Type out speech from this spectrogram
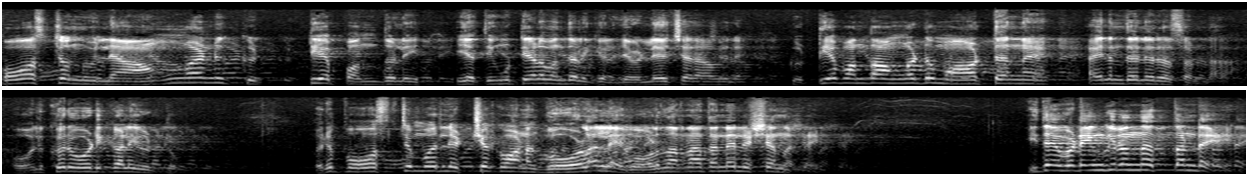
പോസ്റ്റ് ഒന്നുമില്ല. അങ്ങനെ കിട്ടിയ പന്തളി. ഈ എത്തിൻകുട്ടികളെ പന്ത് കളിക്കല്ലേ വെള്ളിയാഴ്ച രാവിലെ. കിട്ടിയ പന്തം അങ്ങോട്ട് മാട്ട് തന്നെ അതിലെന്തെങ്കിലും രസം ഉണ്ടാ ഓൽക്കൊരു ഓടിക്കളി കിട്ടും. ഒരു പോസ്റ്റും ഒരു ലക്ഷ്യമൊക്കെ വേണം. ഗോളല്ലേ ഗോൾ എന്ന് പറഞ്ഞാൽ തന്നെ ലക്ഷ്യം എന്നല്ലേ? ഇതെവിടെയെങ്കിലും ഒന്ന് എത്തണ്ടേ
